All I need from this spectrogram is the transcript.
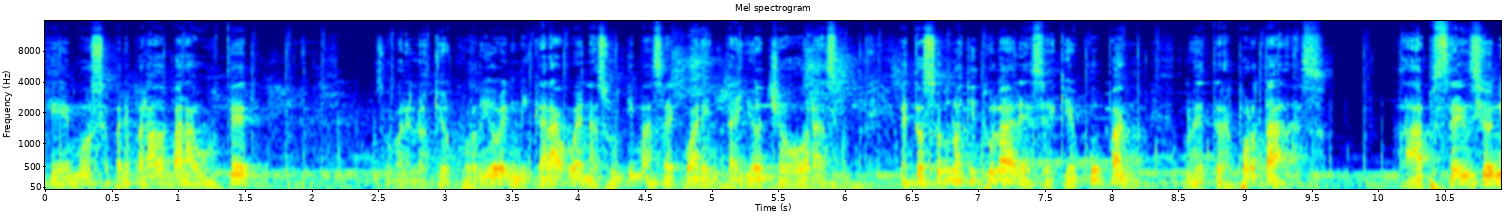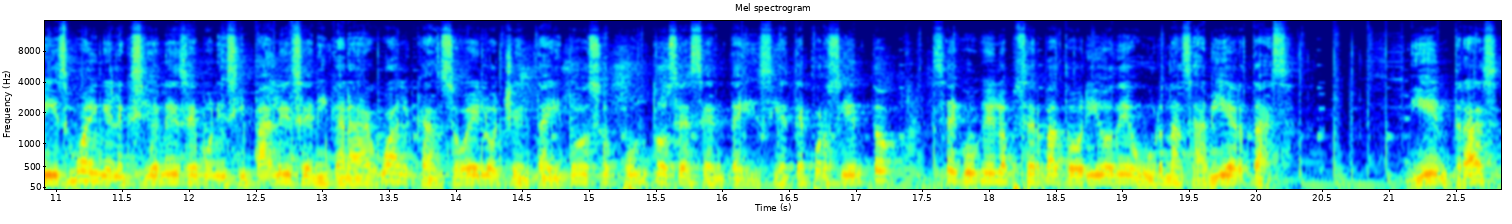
que hemos preparado para usted sobre lo que ocurrió en Nicaragua en las últimas 48 horas. Estos son los titulares que ocupan nuestras portadas. Abstencionismo en elecciones municipales en Nicaragua alcanzó el 82.67% según el Observatorio de Urnas Abiertas. Mientras,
